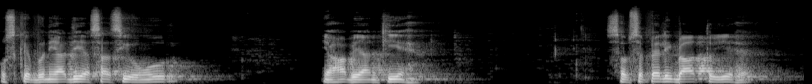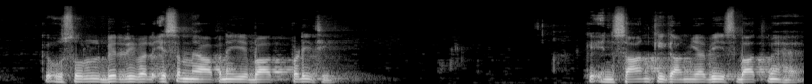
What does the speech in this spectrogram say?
اس کے بنیادی اثاثی امور یہاں بیان کیے ہیں۔ سب سے پہلی بات تو یہ ہے کہ اصول البر والاسم میں آپ نے یہ بات پڑھی تھی کہ انسان کی کامیابی اس بات میں ہے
